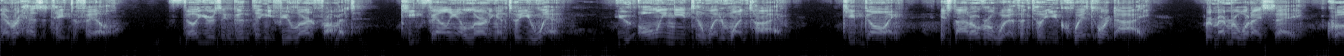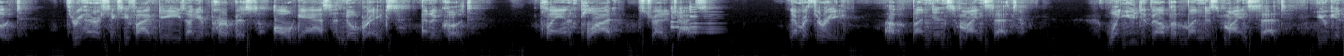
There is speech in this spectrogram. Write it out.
Never hesitate to fail. Failure is a good thing if you learn from it. Keep failing and learning until you win. You only need to win one time. Keep going. It's not over with until you quit or die. Remember what I say, quote, 365 days on your purpose, all gas, no brakes, end quote. Plan, plot, strategize. Number three, abundance mindset. When you develop abundance mindset, you get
